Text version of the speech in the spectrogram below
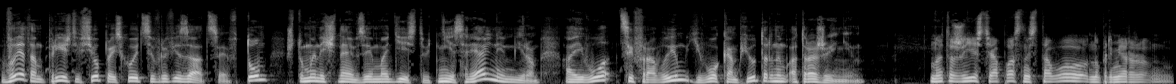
в этом прежде всего происходит цифровизация, в том, что мы начинаем взаимодействовать не с реальным миром, а его цифровым, его компьютерным отражением. Но это же есть и опасность того, например,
